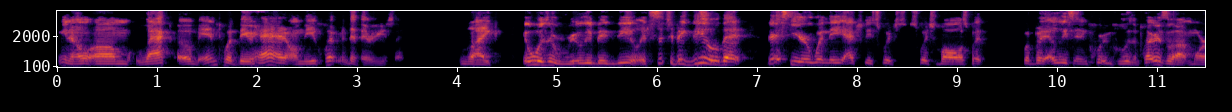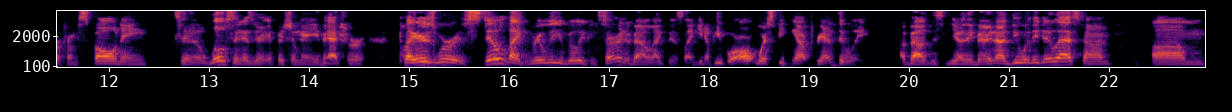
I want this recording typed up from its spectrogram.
you know um, lack of input they had on the equipment that they're using. Like it was a really big deal. It's such a big deal that this year when they actually switched switch balls, but but but at least include, the players a lot more from Spalding to Wilson as their official manufacturer players were still like really, really concerned about like this. Like, you know, people are, were speaking out preemptively about this. You know, they better not do what they did last time. Um,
